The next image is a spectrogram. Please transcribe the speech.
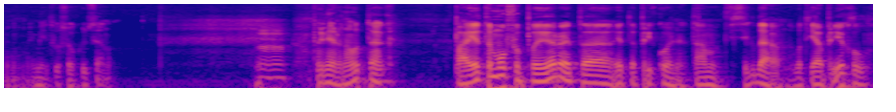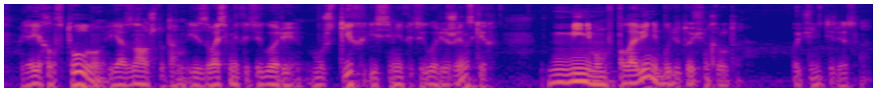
ну, имеет высокую цену. Мгм. Примерно вот так. Поэтому ФПР это, это прикольно. Там всегда... Вот я приехал, я ехал в Тулу, я знал, что там из восьми категорий мужских, из семи категорий женских, минимум в половине будет очень круто. Очень интересно.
